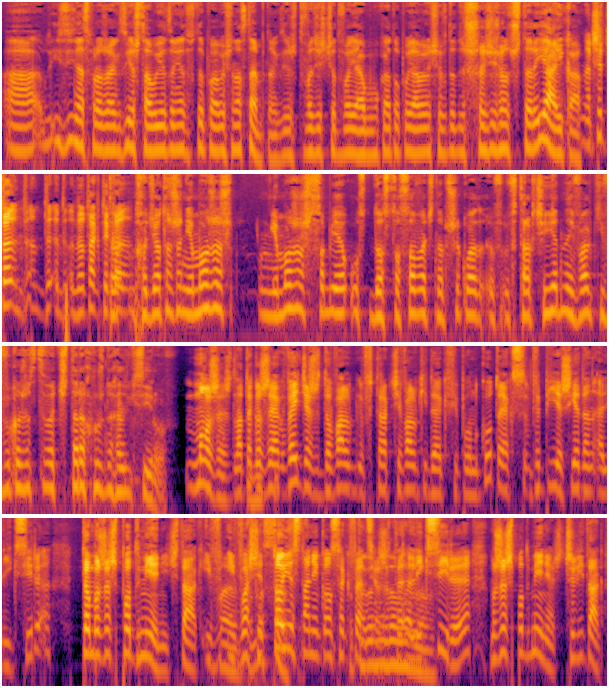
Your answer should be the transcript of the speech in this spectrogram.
a z inna sprawa, że jak zjesz całe jedzenie, to wtedy pojawia się następne. Jak zjesz 22 jabłka, to pojawią się wtedy 64 jajka. Znaczy to, no tak, tylko... To chodzi o to, że nie możesz, nie możesz sobie dostosować na przykład w, w trakcie jednej walki wykorzystywać czterech różnych eliksirów. Możesz, dlatego że jak wejdziesz do walki, w trakcie walki do ekwipunku, to jak wypijesz jeden eliksir, to możesz podmienić, tak. I, i właśnie to, to jest ta niekonsekwencja, że te eliksiry możesz podmieniać. Czyli tak,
